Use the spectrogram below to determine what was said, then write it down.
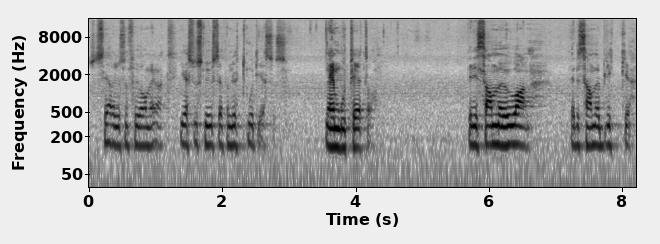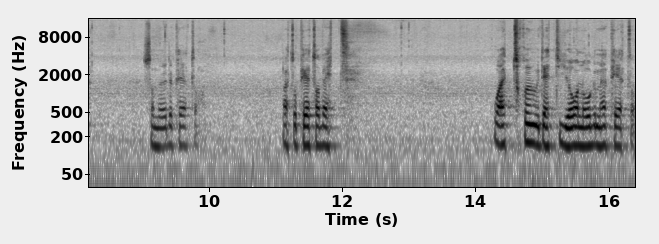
så ser jeg som fører meg at Jesus snur seg på nytt mot Jesus. Nei, mot Peter. Det er de samme øynene, det er det samme blikket som møter Peter. Og jeg tror Peter vet. Og jeg tror dette gjør noe med Peter.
